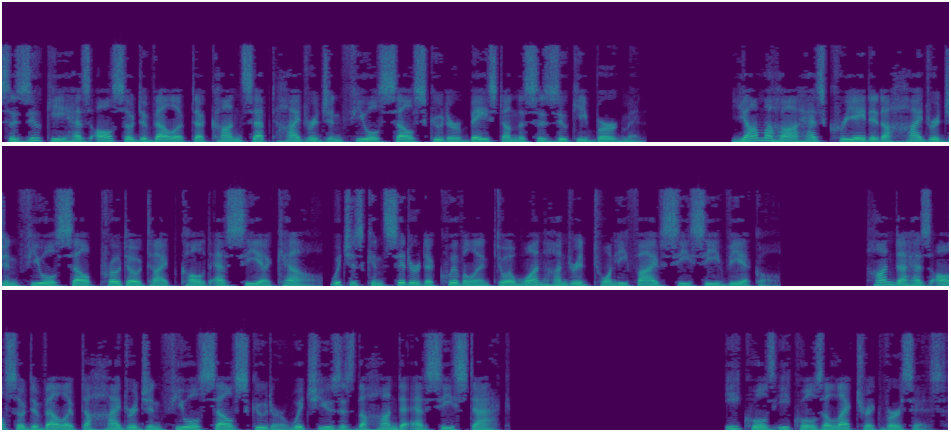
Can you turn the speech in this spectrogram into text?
Suzuki has also developed a concept hydrogen fuel cell scooter based on the Suzuki Burgman. Yamaha has created a hydrogen fuel cell prototype called FC AQEL, which is considered equivalent to a 125cc vehicle. Honda has also developed a hydrogen fuel cell scooter which uses the Honda FC stack. Electric versus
